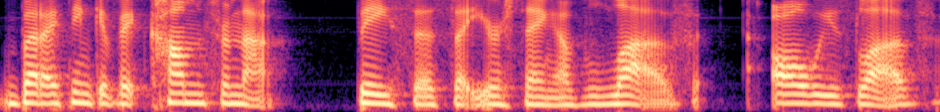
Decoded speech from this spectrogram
but I think if it comes from that basis that you're saying of love, always love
